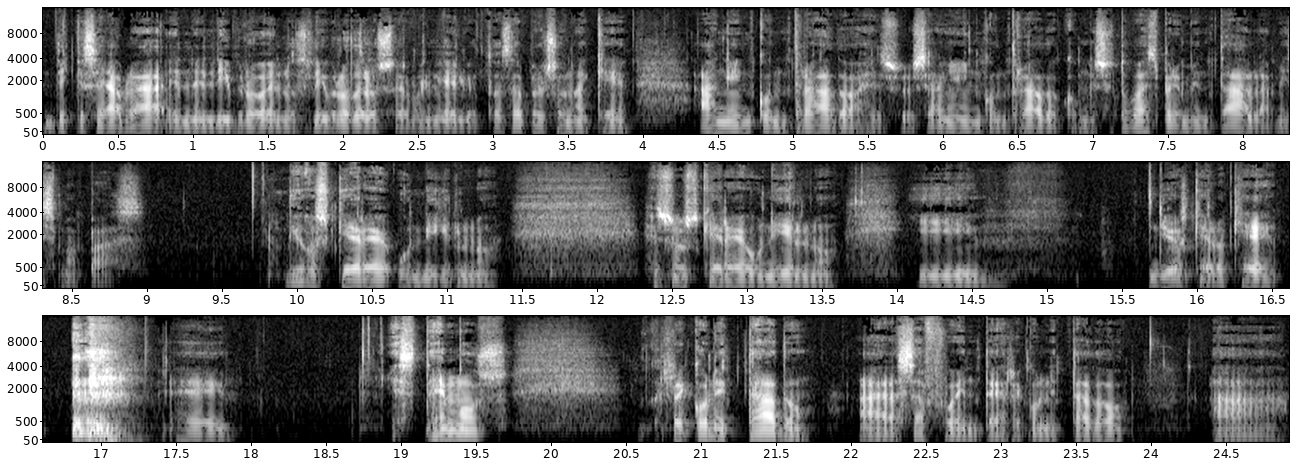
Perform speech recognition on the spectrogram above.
de que se habla en el libro en los libros de los evangelios todas esas personas que han encontrado a Jesús se han encontrado con eso tú vas a experimentar la misma paz. Dios quiere unirnos Jesús quiere unirnos y Dios quiero que eh, estemos reconectados a esa fuente, reconectados a,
